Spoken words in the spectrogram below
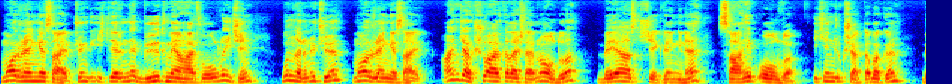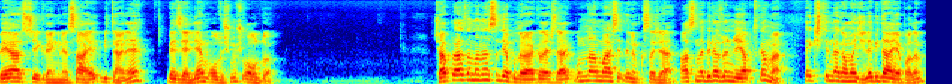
mor renge sahip. Çünkü içlerinde büyük M harfi olduğu için bunların üçü mor renge sahip. Ancak şu arkadaşlar ne oldu? Beyaz çiçek rengine sahip oldu. İkinci kuşakta bakın beyaz çiçek rengine sahip bir tane bezelyem oluşmuş oldu. Çaprazlama nasıl yapılır arkadaşlar? Bundan bahsedelim kısaca. Aslında biraz önce yaptık ama pekiştirmek amacıyla bir daha yapalım.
